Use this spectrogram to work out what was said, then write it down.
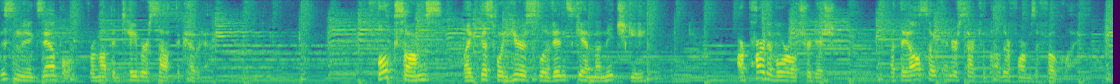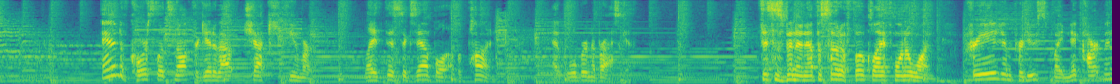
This is an example from up in Tabor, South Dakota. Folk songs, like this one here, Slovinsky and Mamichki, are part of oral tradition, but they also intersect with other forms of folk life. And of course, let's not forget about Czech humor, like this example of a pun at Wilbur, Nebraska. This has been an episode of Folk Life 101, created and produced by Nick Hartman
